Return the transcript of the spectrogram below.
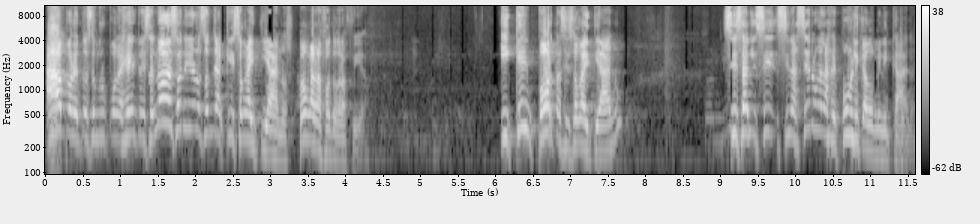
Ah, pero entonces un grupo de gente dice, no, esos niños no son de aquí, son haitianos. Pongan la fotografía. ¿Y qué importa si son haitianos? Si, nacieron en la República Dominicana.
